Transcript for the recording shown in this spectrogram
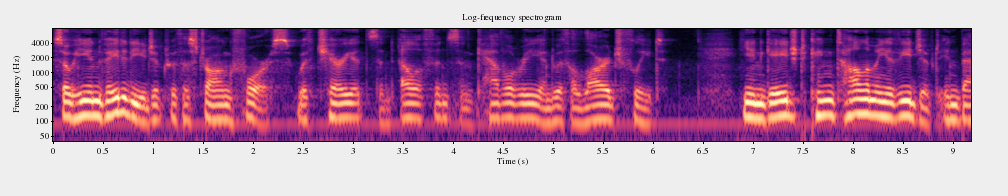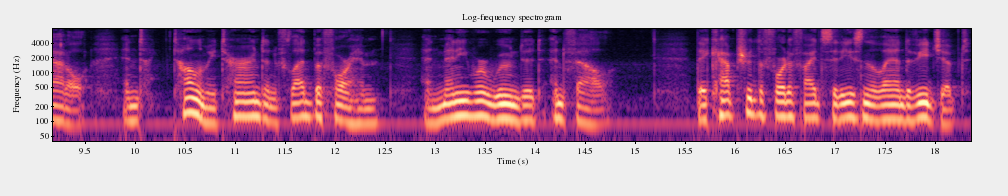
So he invaded Egypt with a strong force, with chariots and elephants and cavalry, and with a large fleet. He engaged King Ptolemy of Egypt in battle, and Ptolemy turned and fled before him, and many were wounded and fell. They captured the fortified cities in the land of Egypt,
